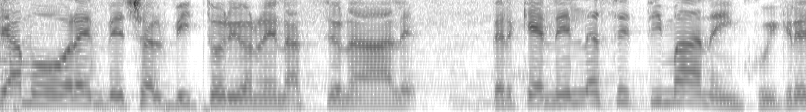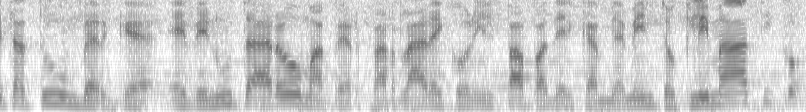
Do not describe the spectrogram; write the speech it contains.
Passiamo ora invece al vittorione nazionale, perché nella settimana in cui Greta Thunberg è venuta a Roma per parlare con il Papa del cambiamento climatico,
